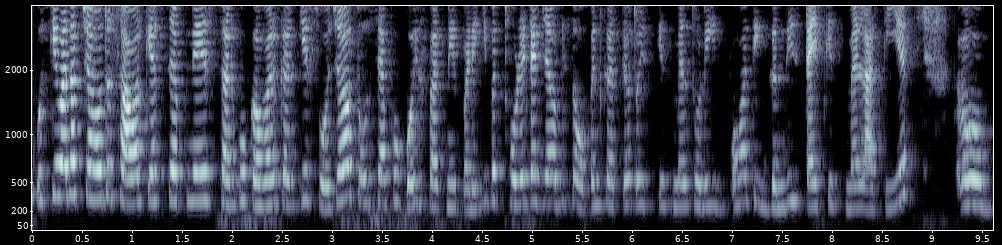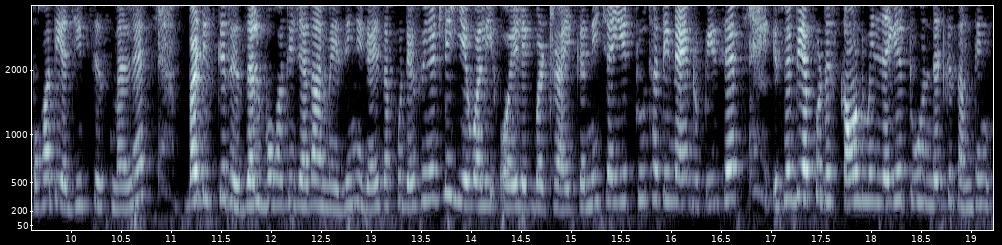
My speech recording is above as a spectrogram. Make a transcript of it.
उसके बाद आप चाहो तो सावर कैप से अपने सर को कवर करके सो जाओ तो उससे आपको कोई फ़र्क नहीं पड़ेगी बट थोड़े टाइम जब आप इसे ओपन करते हो तो इसकी स्मेल थोड़ी बहुत ही गंदी टाइप की स्मेल आती है तो बहुत ही अजीब सी स्मेल है। बट इसके रिज़ल्ट बहुत ही ज़्यादा अमेजिंग है गाइज़ आपको डेफिनेटली ये वाली ऑयल एक बार ट्राई करनी चाहिए टू थर्टी नाइन रुपीज़ है। इसमें भी आपको डिस्काउंट मिल जाएगी टू हंड्रेड के समथिंग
